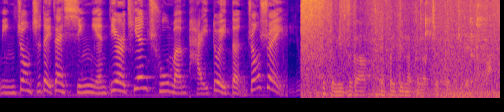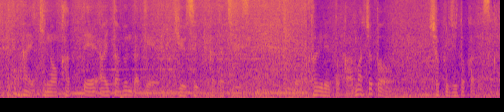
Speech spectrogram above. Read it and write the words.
民众只得在新年第二天出门排队等装水。ちょっと水がやっぱり出なくなっちゃったので、はい、昨日買って空いた分だけ給水って形ですね。 トイレとか、まあちょっと食事とかですかね。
